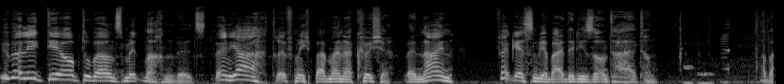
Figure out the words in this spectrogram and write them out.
Überleg dir, ob du bei uns mitmachen willst. Wenn ja, triff mich bei meiner Küche. Wenn nein, vergessen wir beide diese Unterhaltung. Aber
